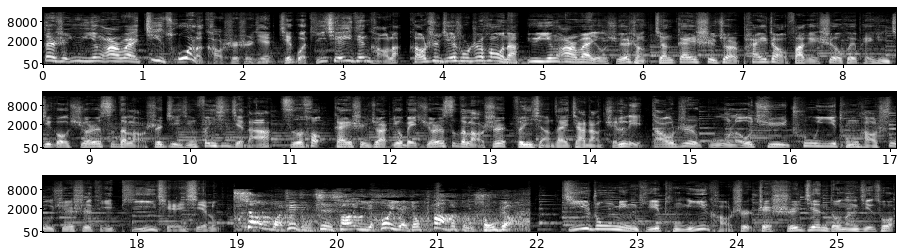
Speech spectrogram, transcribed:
但是育英二外记错了考试时间，结果提前一天考了。考试结束之后呢，育英二外有学生将该试卷拍照发给社会培训机构学而思的老师进行分析解答。此后，该试卷又被学而思的老师分享在家长群里，导致鼓楼区初一统考数学试题提前泄露。像我这种智商，以后也就看不懂手。集中命题统一考试，这时间都能记错。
